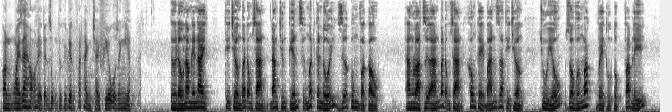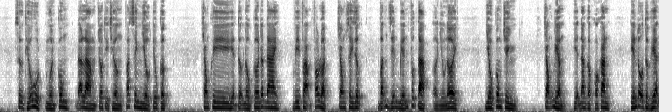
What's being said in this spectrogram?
Còn ngoài ra họ có thể tận dụng từ cái việc phát hành trái phiếu của doanh nghiệp từ đầu năm đến nay, thị trường bất động sản đang chứng kiến sự mất cân đối giữa cung và cầu. Hàng loạt dự án bất động sản không thể bán ra thị trường, chủ yếu do vướng mắc về thủ tục pháp lý. Sự thiếu hụt nguồn cung đã làm cho thị trường phát sinh nhiều tiêu cực. Trong khi hiện tượng đầu cơ đất đai, vi phạm pháp luật trong xây dựng vẫn diễn biến phức tạp ở nhiều nơi, nhiều công trình trọng điểm hiện đang gặp khó khăn, tiến độ thực hiện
